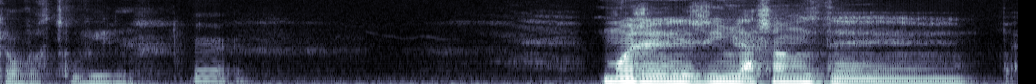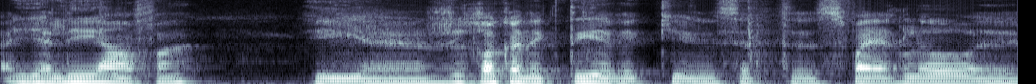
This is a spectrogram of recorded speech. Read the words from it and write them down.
qu'on va retrouver, là. Moi, j'ai j'ai eu la chance de y aller enfant et euh, j'ai reconnecté avec euh, cette sphère-là euh,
